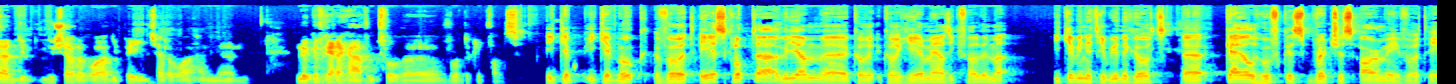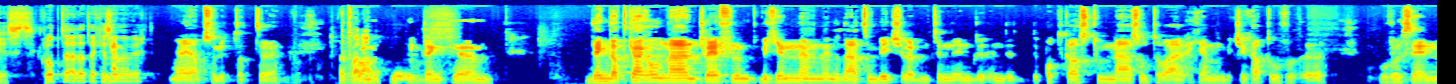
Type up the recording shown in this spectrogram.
uh, du, Charleroi, du Pays Charleroi. En uh, leuke vrijdagavond voor, uh, voor de clubfans. Ik heb, ik heb ook voor het eerst, klopt dat, William? corrigeer mij als ik fout ben, maar ik heb in de tribune gehoord Karel Hoefkes Bridges Army voor het eerst. Klopt dat dat dat gezongen ja. werd? Ja, ja, absoluut. Dat, dat voilà. Ik denk, um, ik denk dat Karel na een twijfelend begin en inderdaad een beetje, we hebben het in, in, de, in de, de podcast toen na Zulte Waregem een beetje gehad over, over zijn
